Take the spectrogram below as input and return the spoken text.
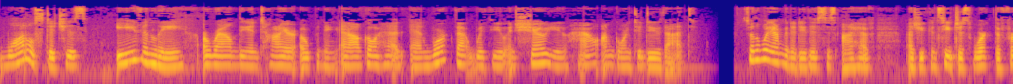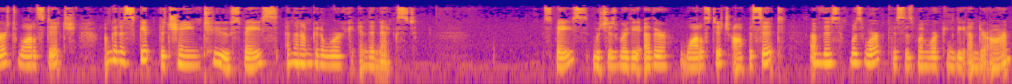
wattle stitches evenly around the entire opening. And I'll go ahead and work that with you and show you how I'm going to do that. So the way I'm going to do this is I have as you can see, just worked the first wattle stitch. I'm going to skip the chain two space, and then I'm going to work in the next space, which is where the other wattle stitch opposite of this was worked. This is when working the underarm.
